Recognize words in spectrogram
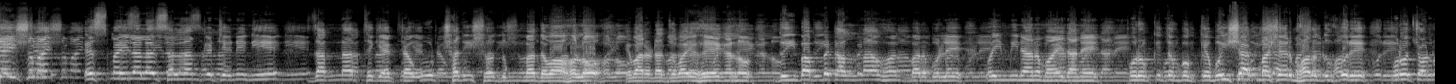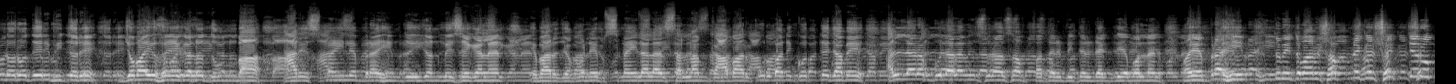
সেই সময় ইসমাইল আলাইহিস সালামকে টেনে নিয়ে জান্নাত থেকে একটা উট সদৃশ দুম্বা দেওয়া হলো। এবার ওটা জবাই হয়ে গেল। দুই বাপ বেটা আল্লাহু আকবার বলে, ওই মিনার ময়দানে প্রকৃতপক্ষে বৈশাখ মাসের ভর দুপুরে প্রচণ্ড রোদের ভিতরে জবাই হয়ে গেল দুম্বা। আর ইসমাইল ইব্রাহিম দুইজন বেঁচে গেলেন। এবার যখন ইসমাইল আলাইহিস সালামকে আবার কুরবানি করতে যাবে, আল্লাহ রাব্বুল আলামিন সূরা সাফফাতের ভিতরে ডাক দিয়ে বললেন, ও ইব্রাহিম, তুমি তোমার স্বপ্নকে সত্য রূপ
